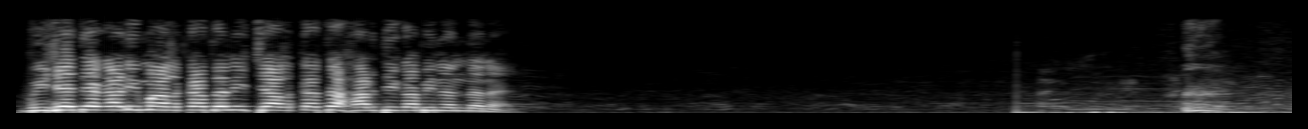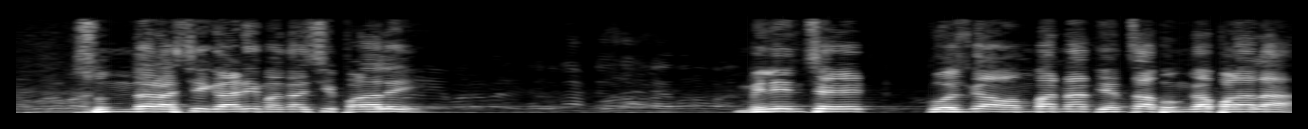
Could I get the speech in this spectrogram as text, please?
विजेत्या गाडी मालकाचा आणि चालकाचं हार्दिक अभिनंदन आहे. सुंदर अशी गाडी मगाशी पळाली. मिलिंद शेठ कोसगाव अंबरनाथ यांचा भुंगा पळाला.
